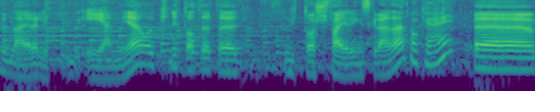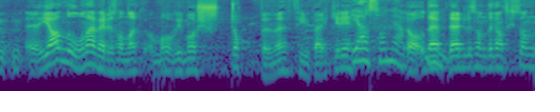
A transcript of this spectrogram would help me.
hundeeiere er litt uenige og knytta til dette nyttårsfeiringsgreiene. Okay. Uh, ja, noen er veldig sånn at vi må stoppe med fyrverkeri. Ja, sånn, ja. og det, det, er liksom, det er ganske sånn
